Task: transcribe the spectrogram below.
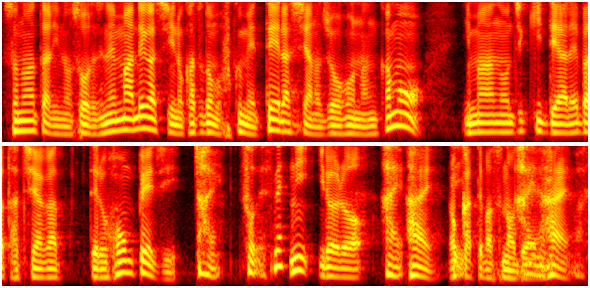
そのあたりのそうですね。まあ、レガシーの活動も含めて、ラシアの情報なんかも、今の時期であれば立ち上がってるホームページはい。そうですね。にいろいろ、はい。はい、乗っかってますので、はい乗っかってます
